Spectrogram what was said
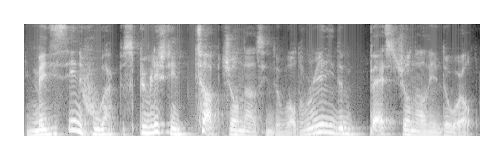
in medicine who has published in top journals in the world, really the best journal in the world,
